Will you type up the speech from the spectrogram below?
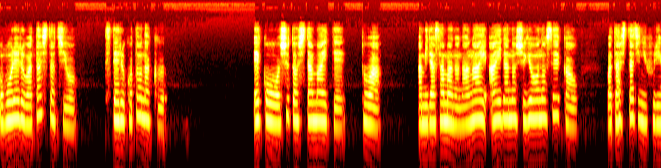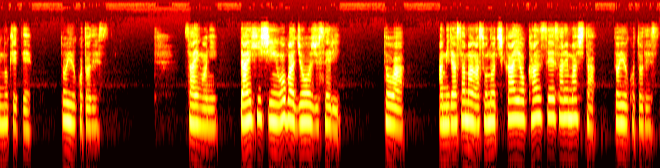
溺れる私たちを捨てることなくエコーを主としたまいてとは、阿弥陀様の長い間の修行の成果を私たちに振り向けてということです。最後に、大悲心をば成就せりとは、阿弥陀様がその誓いを完成されましたということです。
